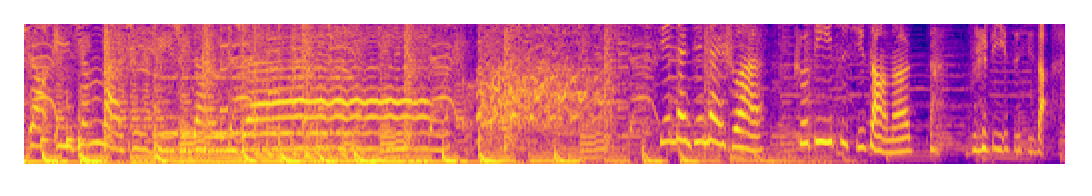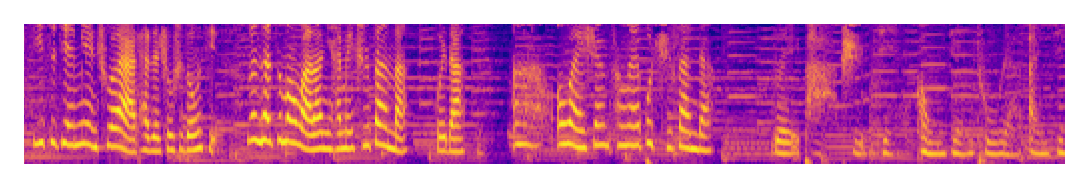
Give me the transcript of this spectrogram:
小麻将一千八是地水大零价。煎蛋说啊，说第一次洗澡呢，不是第一次洗澡，第一次见面出来啊，他在收拾东西，问他这么晚了你还没吃饭吧？回答啊，我晚上从来不吃饭的。最怕世界空间突然安静。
